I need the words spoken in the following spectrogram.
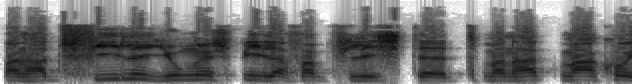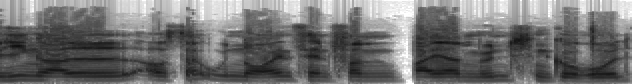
Man hat viele junge Spieler verpflichtet. Man hat Marco Hingerl aus der U19 von Bayern München geholt.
